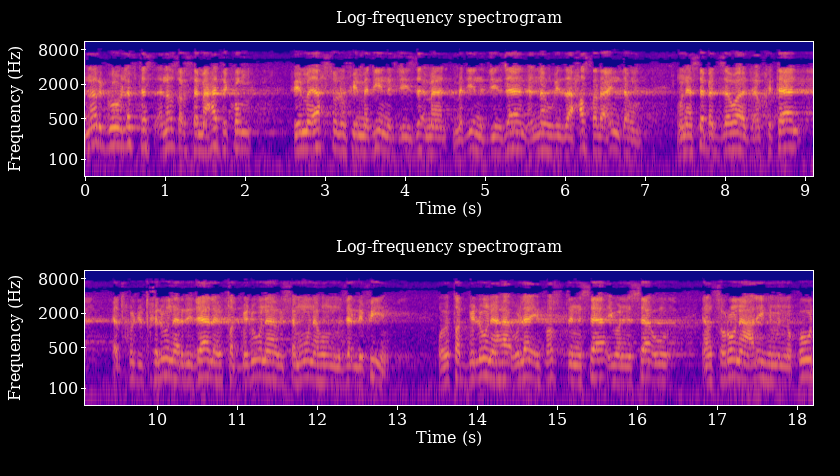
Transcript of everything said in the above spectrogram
نرجو لفت نظر سماحتكم فيما يحصل في مدينة جيزان مدينة جيزان أنه إذا حصل عندهم مناسبة زواج أو ختان يدخل يدخلون الرجال يطبلون ويسمونهم المزلفين ويطبلون هؤلاء في وسط النساء والنساء ينصرون عليهم النقود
